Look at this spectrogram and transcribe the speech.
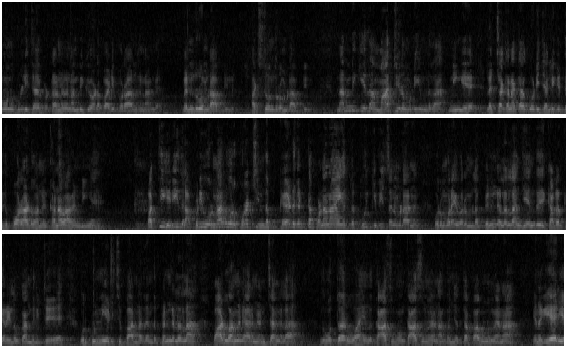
மூணு புள்ளி தேவைப்பட்டான்னு நம்பிக்கையோட பாடி போகிற ஆளுங்க நாங்கள் வென்றுவோம்டா அப்படின்னு. அடிச்சுட்டு வந்துருவோம்டா அப்படின்னு. நம்பிக்கை தான் மாற்றிட முடியும்னு தான் நீங்கள் லட்சக்கணக்காக கூடி ஜல்லிக்கட்டுக்கு போராடுவான்னு கனவா கண்டீங்க? பத்தி எரியுதுல அப்படி ஒரு நாள் ஒரு புரட்சி இந்த கேடுகட்ட பணநாயகத்தை தூக்கி வீசணும்டான்னு ஒரு முறை வரும்ல. பெண்கள் எல்லாம் சேர்ந்து கடற்கரையில் உட்காந்துக்கிட்டு ஒரு கும்மி அடித்து பாடினது. அந்த பெண்கள் எல்லாம் பாடுவாங்கன்னு யாரும் நினச்சாங்களா? இந்த ஒத்தாருவா இந்த காசு உன் வேணாம் கொஞ்சம் த பவுனு வேணாம். எனக்கு ஏரிய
